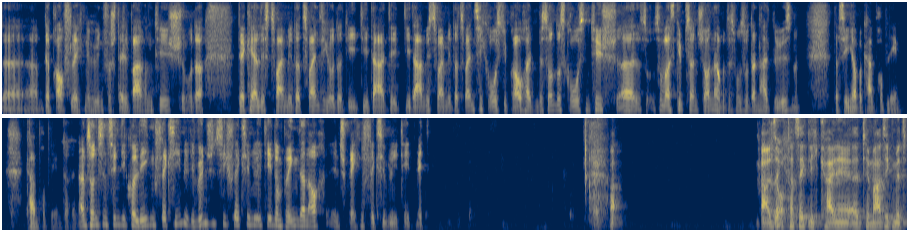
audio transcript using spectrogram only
äh, der braucht vielleicht einen höhenverstellbaren Tisch oder der Kerl ist 2,20 Meter oder die, die, da, die, die Dame ist 2,20 Meter groß, die braucht halt einen besonders großen Tisch. Äh, so, sowas gibt's dann schon, aber das muss man dann halt lösen. Und da sehe ich aber kein Problem, kein Problem darin. Ansonsten sind die Kollegen flexibel, die wünschen sich Flexibilität und bringen dann auch entsprechend Flexibilität mit. Ah. Also auch tatsächlich keine äh, Thematik mit,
